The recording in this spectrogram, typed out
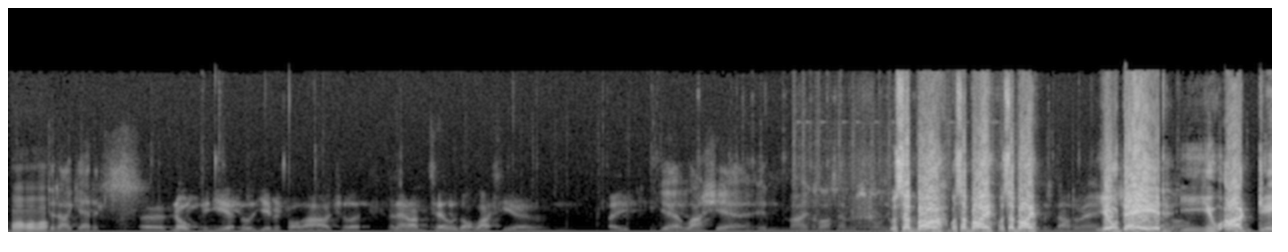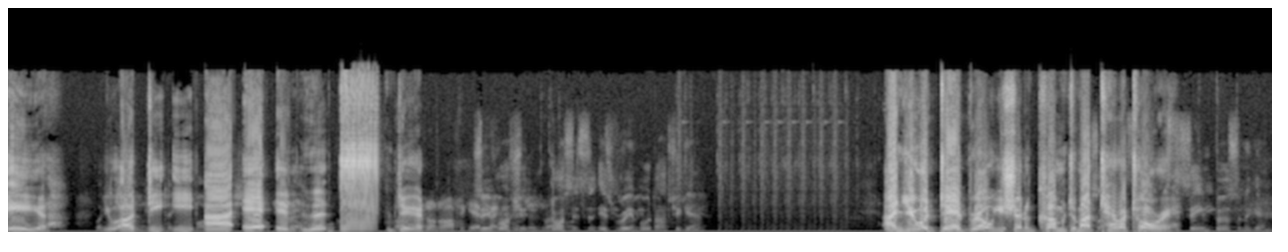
What? What? What? did I get it? Uh, no, in year the year before that actually, and then until I got last year, and, like Yeah, last year in my class, Emma Scully What's up, boy? What's up, boy? What's up, boy? was moderating. Yo, dead. You are dead. You are didn't D get E picked I A moderation. N. well, I Dead. don't know. I think it See, Ross, you- well. Ross it's, it's Rainbow Dash again. And you are dead, bro. You shouldn't come to my It's- it's- territory. It's the same person again.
